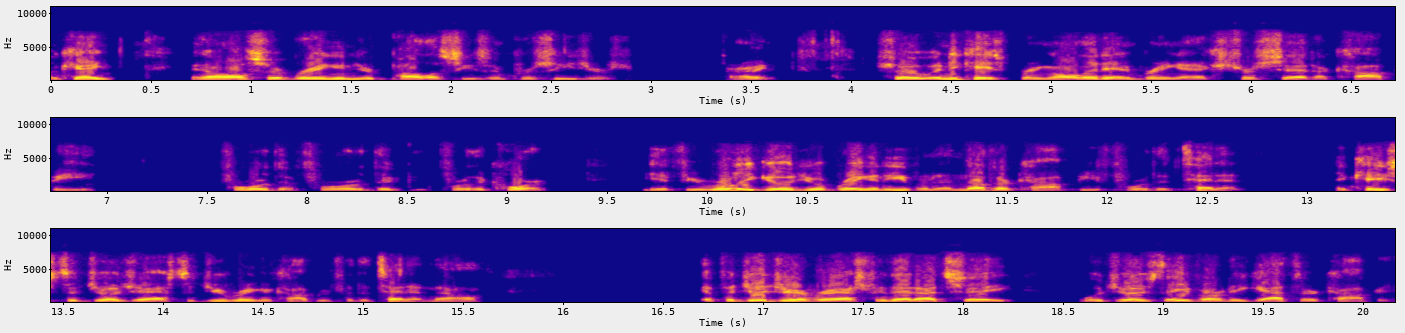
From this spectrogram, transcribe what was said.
Okay, and also bring in your policies and procedures. All right. So in any case, bring all that in. Bring an extra set, a copy for the for the for the court. If you're really good, you'll bring in even another copy for the tenant, in case the judge asks, "Did you bring a copy for the tenant?" Now, if a judge ever asked me that, I'd say, "Well, judge, they've already got their copy."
